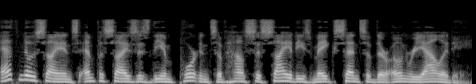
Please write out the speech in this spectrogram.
Ethnoscience emphasizes the importance of how societies make sense of their own reality.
